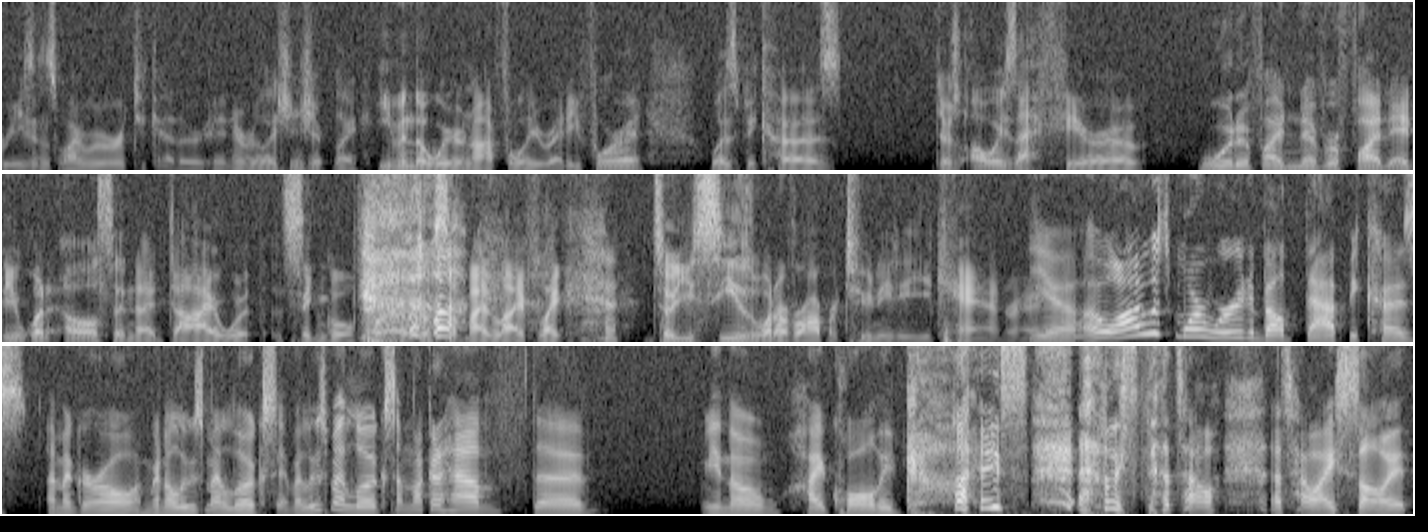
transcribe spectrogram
reasons why we were together in a relationship, like even though we were not fully ready for it, was because there's always that fear of what if I never find anyone else and I die with single for the rest of my life? Like, so you seize whatever opportunity you can, right? Yeah. Oh, I was more worried about that because I'm a girl. I'm gonna lose my looks. If I lose my looks, I'm not gonna have the, you know, high quality guys. At least that's how that's how I saw it.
